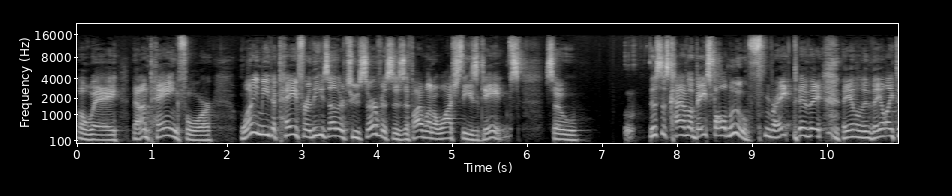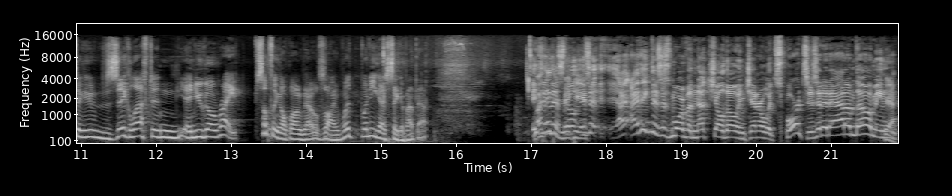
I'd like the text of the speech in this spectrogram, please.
away that I'm paying for, wanting me to pay for these other two services if I want to watch these games. So this is kind of a baseball move, right? they they they like to zig left and and you go right, something along that line. What what do you guys think about that? Isn't I think they're making. Though, is it, I think this is more of a nutshell, though, in general with sports, isn't it, Adam? Though, I mean, yeah.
